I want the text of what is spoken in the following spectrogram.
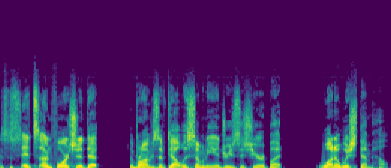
it's it's unfortunate that the Broncos have dealt with so many injuries this year, but want to wish them health.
